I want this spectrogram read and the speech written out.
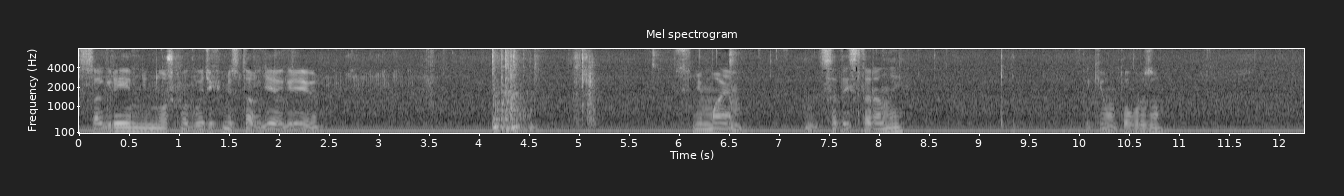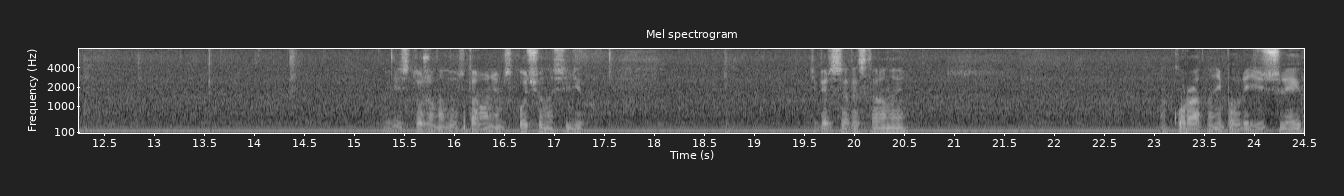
Согреем немножко вот в этих местах, где я грею. Снимаем с этой стороны. Таким вот образом. Здесь тоже на двустороннем скотче она сидит. Теперь с этой стороны. Аккуратно не повредить шлейф.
